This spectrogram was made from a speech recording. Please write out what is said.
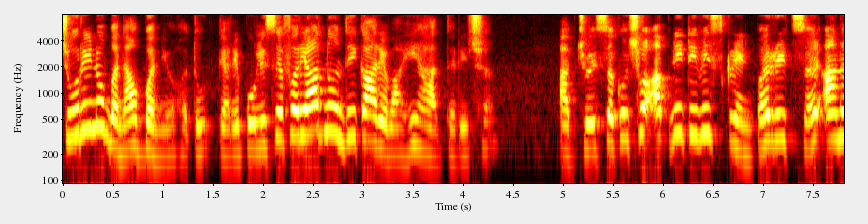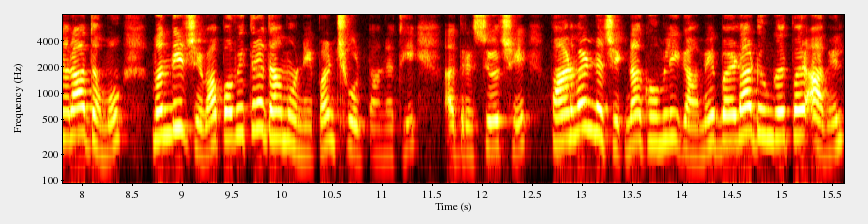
ચોરીનો બનાવ બન્યો હતો, ત્યારે પોલીસે ફરિયાદ નોંધી કાર્યવાહી હાથ ધરી છે. આપ જોઈ શકો છો આપની ટીવી સ્ક્રીન પર રીતસર આ નરાધમો મંદિર જેવા પવિત્ર ધામોને પણ છોડતા નથી. આ દ્રશ્યો છે ભાણવડ નજીકના ઘોમલી ગામે બરડા ડુંગર પર આવેલ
